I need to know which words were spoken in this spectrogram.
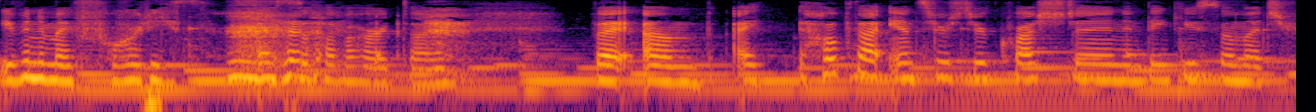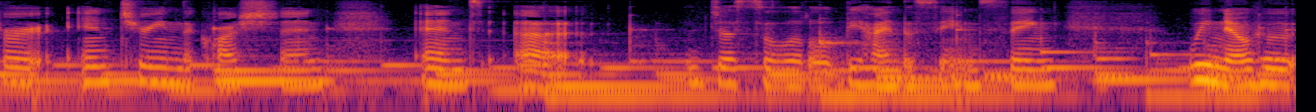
Even in my 40s, I still have a hard time. But um, I hope that answers your question, and thank you so much for entering the question. And uh, just a little behind the scenes thing we know who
